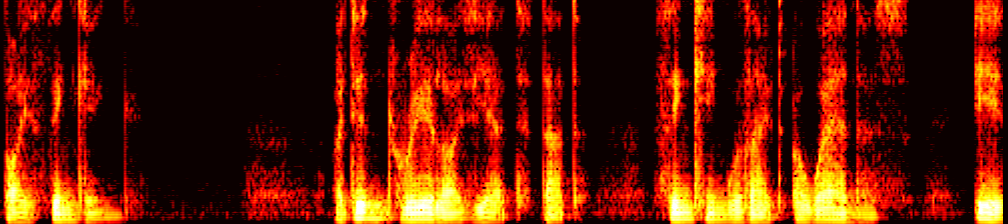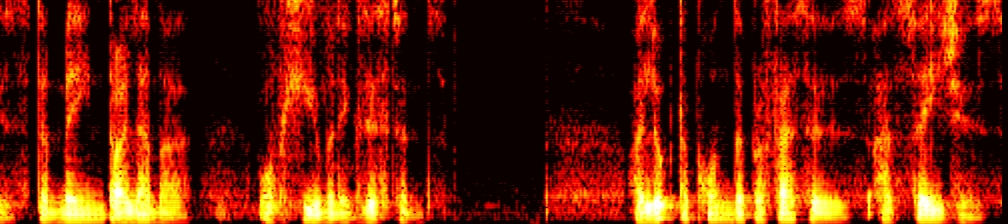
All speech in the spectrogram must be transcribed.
by thinking. I didn't realize yet that thinking without awareness is the main dilemma of human existence. I looked upon the professors as sages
